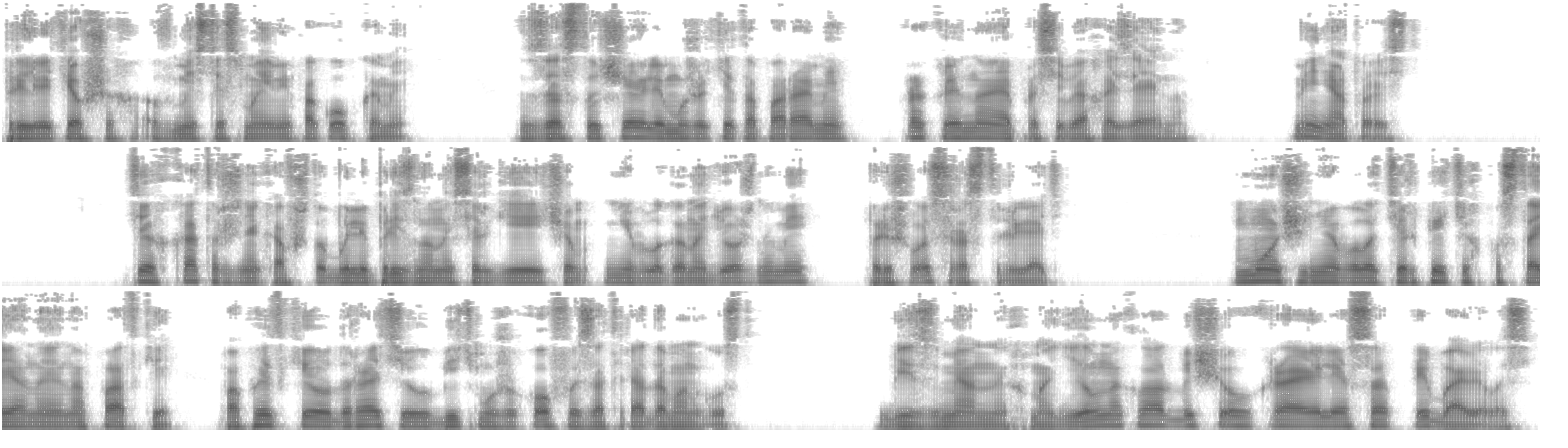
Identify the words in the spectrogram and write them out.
прилетевших вместе с моими покупками. Застучали мужики топорами, проклиная про себя хозяина. Меня, то есть. Тех каторжников, что были признаны Сергеичем неблагонадежными, пришлось расстрелять. Мочи не было терпеть их постоянные нападки, попытки удрать и убить мужиков из отряда «Мангуст». Безымянных могил на кладбище у края леса прибавилось.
